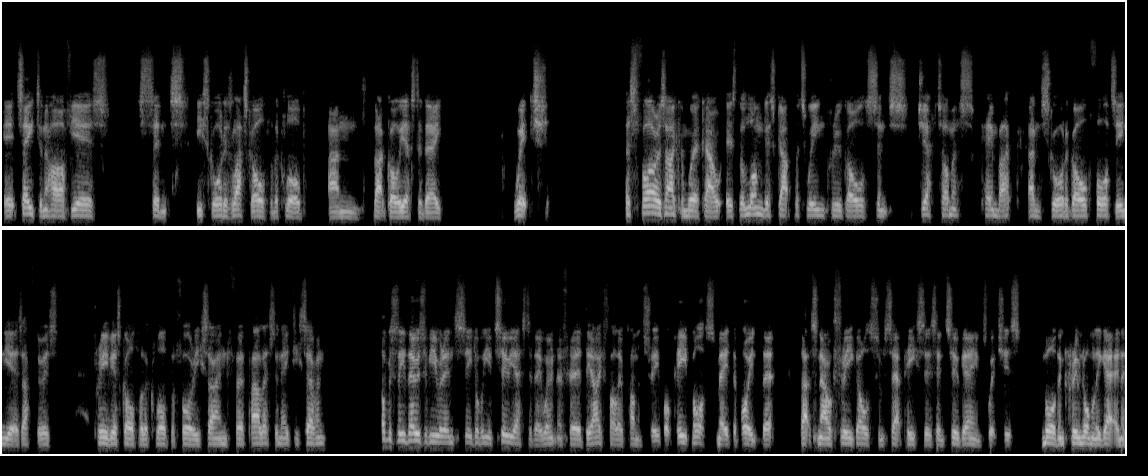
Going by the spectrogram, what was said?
it's eight and a half years since he scored his last goal for the club, and that goal yesterday, which as far as I can work out, is the longest gap between Crewe goals since Geoff Thomas came back and scored a goal 14 years after his previous goal for the club before he signed for Palace in 87. Obviously, those of you who were in CW2 yesterday won't have heard the iFollow commentary, but Pete Moss made the point that that's now three goals from set pieces in two games, which is more than Crewe normally get in a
